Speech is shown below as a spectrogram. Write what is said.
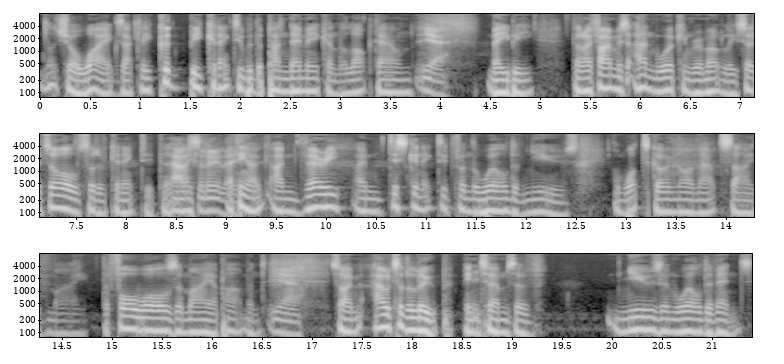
not sure why exactly. Could be connected with the pandemic and the lockdown, Yeah, maybe. That I find myself and working remotely. So it's all sort of connected. That I- absolutely. I think I, I'm very I'm disconnected from the world of news and what's going on outside my the four walls of my apartment. yeah, So I'm out of the loop in Mm. terms of news and world events.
